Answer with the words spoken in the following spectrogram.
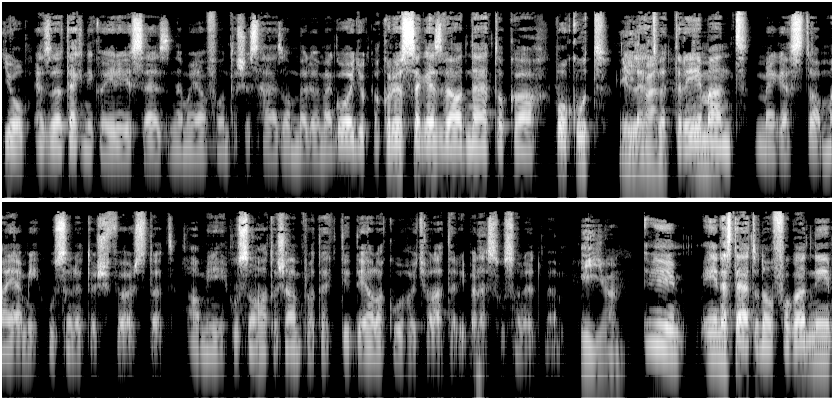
Jó, ez a technikai része, ez nem olyan fontos, ezt házon belül megoldjuk. Akkor összegezve adnátok a Pokut, Így illetve van. Trémant, meg ezt a Miami 25-ös first ami 26-os unprotected alakul, hogy halateribe lesz 25-ben. Így van. Én ezt el tudom fogadni,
